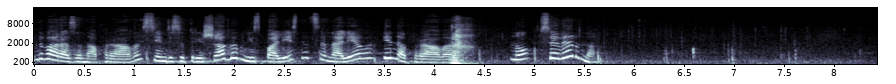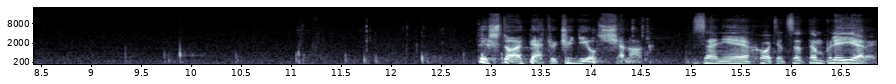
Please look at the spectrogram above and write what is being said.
два раза направо, 73 шага вниз по лестнице, налево и направо. Ну, все верно? Ты что опять учудил, щенок? За ней охотятся тамплиеры.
